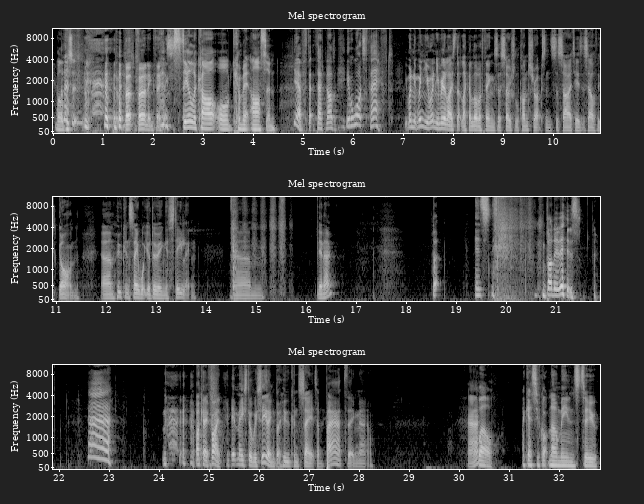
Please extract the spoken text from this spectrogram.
Well, well, there's bur- burning things. steal a car or commit arson. Yeah, th- theft not. Yeah, but what's theft? when when you when you realize that like a lot of things are social constructs and society as itself is gone, um, who can say what you're doing is stealing? Um, you know. But it's. but it is. Ah. okay, fine. It may still be stealing, but who can say it's a bad thing now? Huh? Well, I guess you've got no means to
